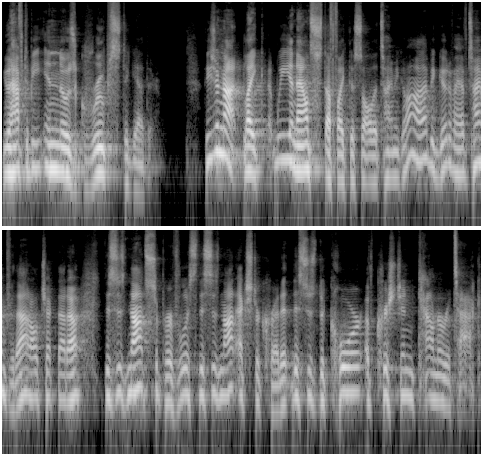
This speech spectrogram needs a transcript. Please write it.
You have to be in those groups together. These are not like we announce stuff like this all the time. You go, oh, that'd be good if I have time for that. I'll check that out. This is not superfluous. This is not extra credit. This is the core of Christian counterattack.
